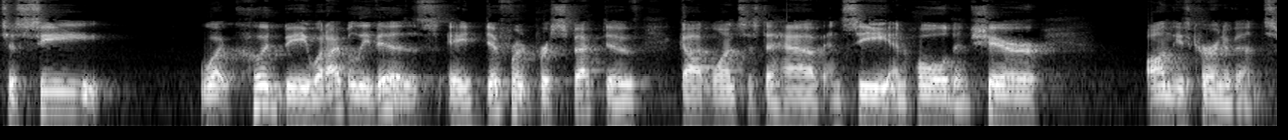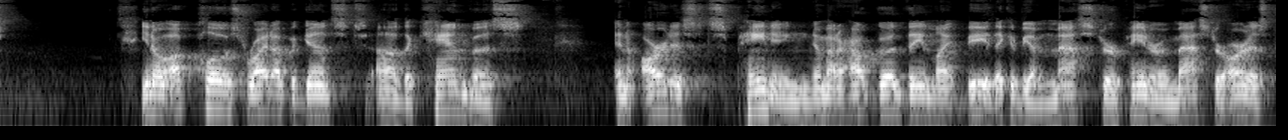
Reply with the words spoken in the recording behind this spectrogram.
to see what could be, what I believe is, a different perspective God wants us to have and see and hold and share on these current events. You know, up close, right up against uh, the canvas an artist's painting, no matter how good they might be, they could be a master painter, a master artist.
